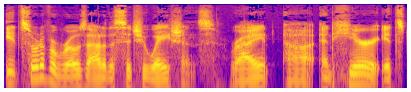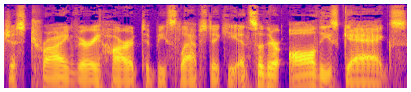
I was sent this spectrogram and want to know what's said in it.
it sort of arose out of the situations, right? Uh, and here it's just trying very hard to be slapsticky. And so there are all these gags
